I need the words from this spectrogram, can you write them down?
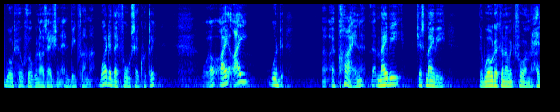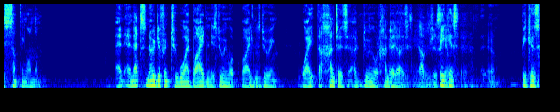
World Health Organization and Big Pharma? Why did they fall so quickly? Well, I, I would uh, opine that maybe, just maybe, the World Economic Forum has something on them. And, and that's no different to why Biden is doing what Biden's doing, why the hunters are doing what Hunter does. I was just gonna because that, because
